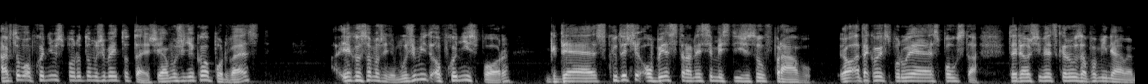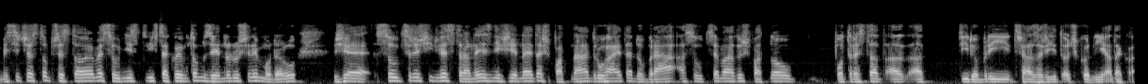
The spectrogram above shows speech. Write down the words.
a v tom obchodním sporu to může být to tež. Já můžu někoho podvést, jako samozřejmě, můžu mít obchodní spor, kde skutečně obě strany si myslí, že jsou v právu. Jo, a takových sporů je spousta. To je další věc, kterou zapomínáme. My si často představujeme soudnictví v takovém tom zjednodušeném modelu, že soudce řeší dvě strany, z nich jedna je ta špatná, druhá je ta dobrá a soudce má tu špatnou potrestat a, a tý dobrý třeba zařídit očkodný a takhle.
